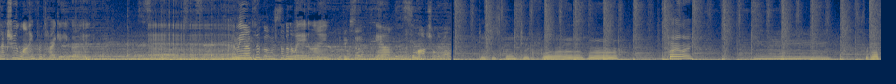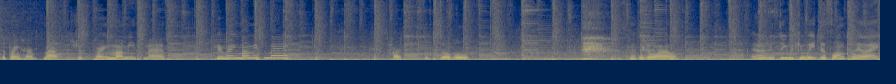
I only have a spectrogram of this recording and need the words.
Actually line for Target, you guys. I mean, I'm still good. We're still gonna wait in line. You think so? Yeah, there's a lot of children. This is gonna take forever. Twilight. Mm, forgot to bring her mask. She's wearing mommy's mask. You're wearing mommy's mask. It's hard to double. It's gonna take a while. I don't even think we can wait this long, Twilight.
